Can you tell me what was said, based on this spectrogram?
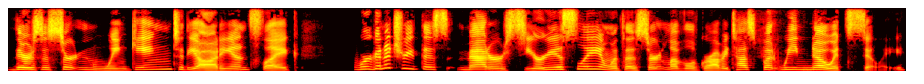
there's a certain winking to the audience, like we're going to treat this matter seriously and with a certain level of gravitas, but we know it's silly.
